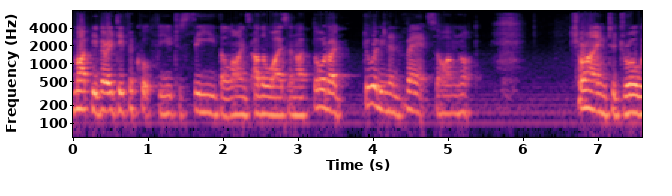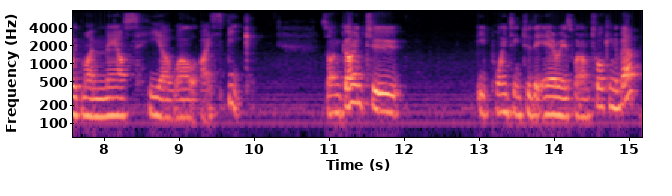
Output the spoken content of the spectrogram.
might be very difficult for you to see the lines otherwise and I thought I'd do it in advance so I'm not trying to draw with my mouse here while I speak. So I'm going to be pointing to the areas what I'm talking about.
